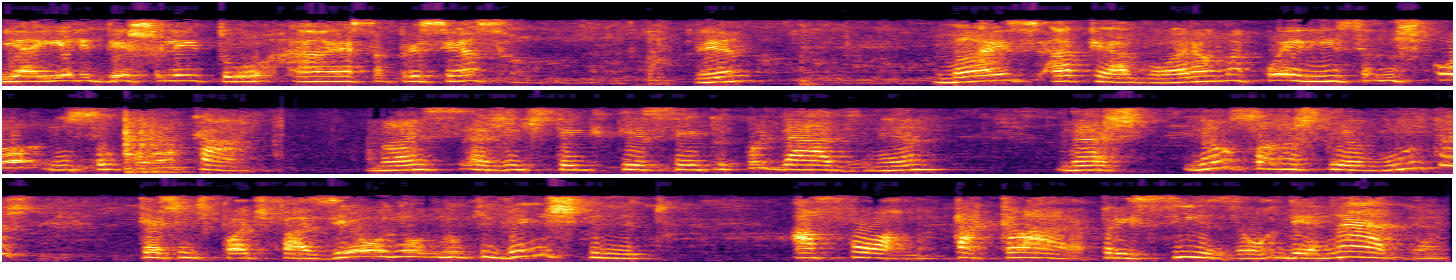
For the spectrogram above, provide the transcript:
e aí ele deixa o leitor a essa apreciação. Né? Mas até agora há uma coerência no, no seu colocar. Mas a gente tem que ter sempre cuidado, né? Nas, não só nas perguntas que a gente pode fazer ou no, no que vem escrito. A forma está clara, precisa, ordenada.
